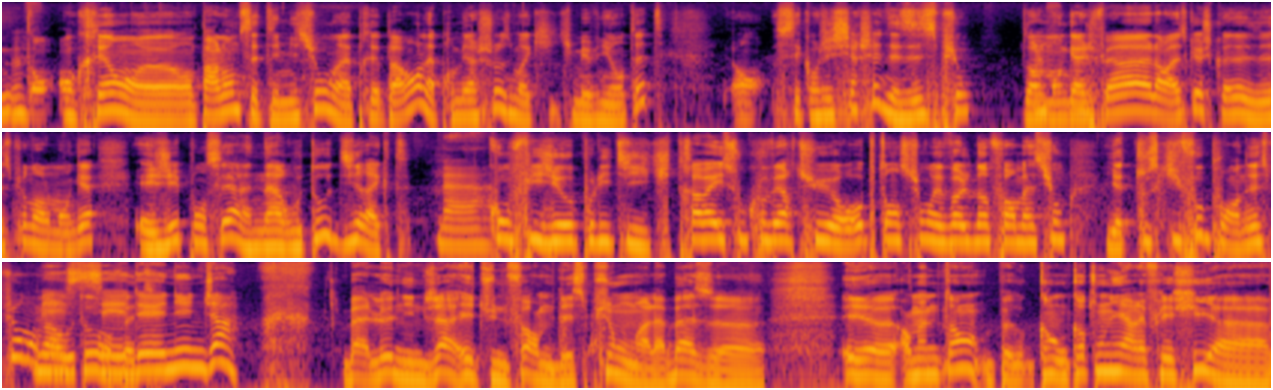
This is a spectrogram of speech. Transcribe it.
en, en créant, euh, en parlant de cette émission, en la préparant, la première chose moi qui, qui m'est venue en tête, en- c'est quand j'ai cherché des espions dans le manga. Je fais ah, alors est-ce que je connais des espions dans le manga? Et j'ai pensé à Naruto direct. Bah, Conflit géopolitique, travail sous couverture, obtention et vol d'informations. Il y a tout ce qu'il faut pour un espion dans mais Naruto en c'est fait. des ninjas. Bah, le ninja est une forme d'espion à la base. euh, et euh, en même temps, quand, on y a réfléchi à,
